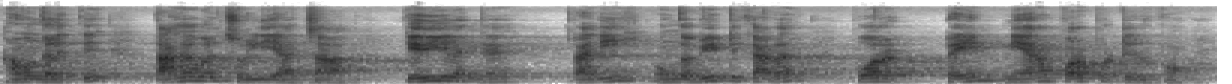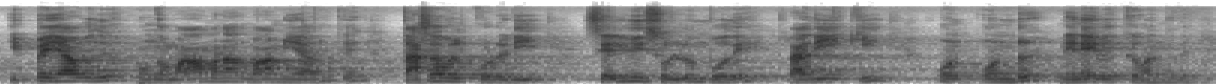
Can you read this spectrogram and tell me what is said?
அவங்களுக்கு தகவல் சொல்லியாச்சா? தெரியலங்க. ரதி உங்கள் வீட்டுக்காரர் போகிற ட்ரெயின் நேரம் புறப்பட்டு இருக்கும். இப்பயாவது உங்கள் மாமனார் மாமியாருக்கு தகவல் கொடுடி. செல்வி சொல்லும்போதே ரதிக்கு ஒன் ஒன்று நினைவுக்கு வந்தது.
